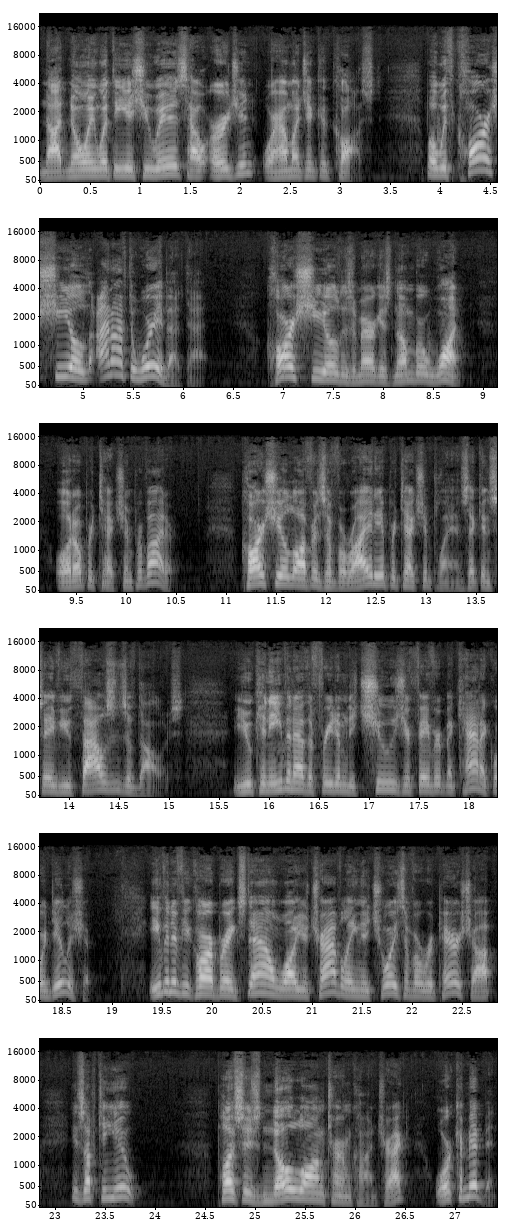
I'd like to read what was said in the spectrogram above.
not knowing what the issue is, how urgent, or how much it could cost. But with Car Shield, I don't have to worry about that. Car Shield is America's number one auto protection provider. CarShield offers a variety of protection plans that can save you thousands of dollars. You can even have the freedom to choose your favorite mechanic or dealership. Even if your car breaks down while you're traveling, the choice of a repair shop is up to you. Plus, there's no long term contract or commitment.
